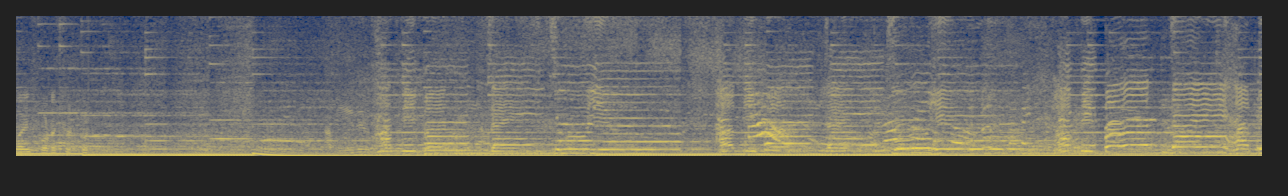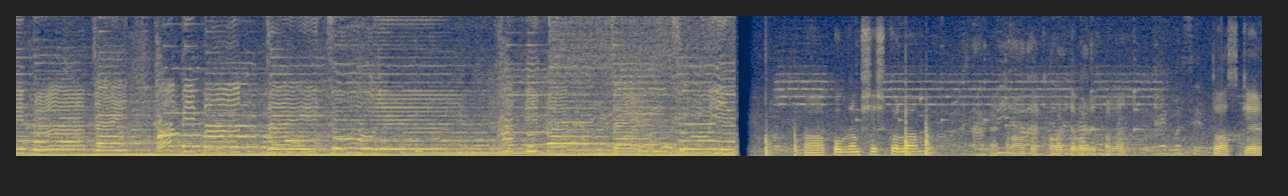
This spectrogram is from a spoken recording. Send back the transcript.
কয়েক ফটো শুট করি প্রোগ্রাম শেষ করলাম। এখন আমাদের খাবার দাবারের পালা। তো আজকের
